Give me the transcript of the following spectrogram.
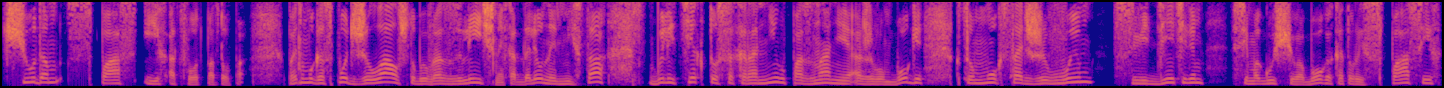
чудом спас их от вод потопа. Поэтому Господь желал, чтобы в различных отдаленных местах были те, кто сохранил познание о живом Боге, кто мог стать живым свидетелем всемогущего Бога, который спас их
